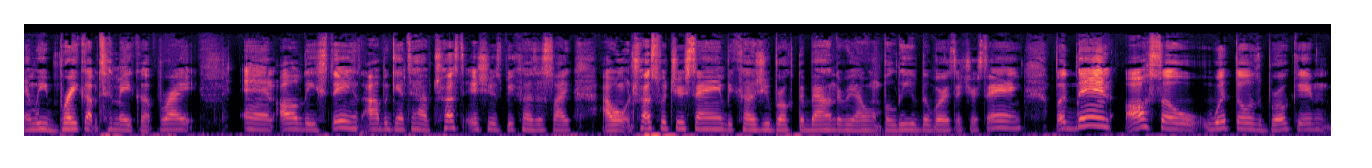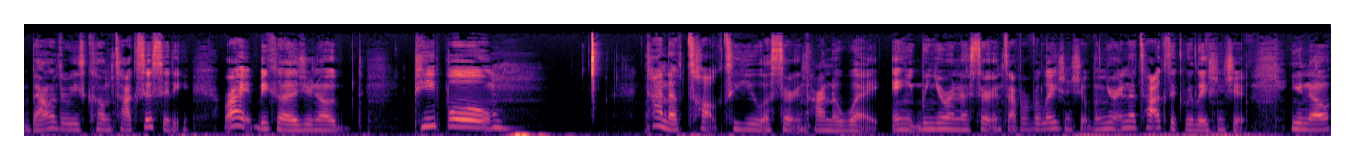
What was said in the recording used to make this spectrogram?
and we break up to make up right? And all these things I'll begin to have trust issues because it's like I won't trust what you're saying because you broke the boundary. I won't believe the words that you're saying. But then also with those broken boundaries come toxicity right? Because you know people kind of talk to you a certain kind of way. And when you're in a certain type of relationship, when you're in a toxic relationship, you know,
